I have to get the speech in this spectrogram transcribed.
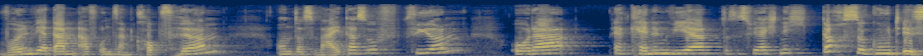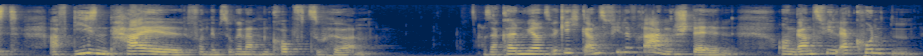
Wollen wir dann auf unseren Kopf hören und das weiter so führen? Oder erkennen wir, dass es vielleicht nicht doch so gut ist, auf diesen Teil von dem sogenannten Kopf zu hören? Also da können wir uns wirklich ganz viele Fragen stellen und ganz viel erkunden.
